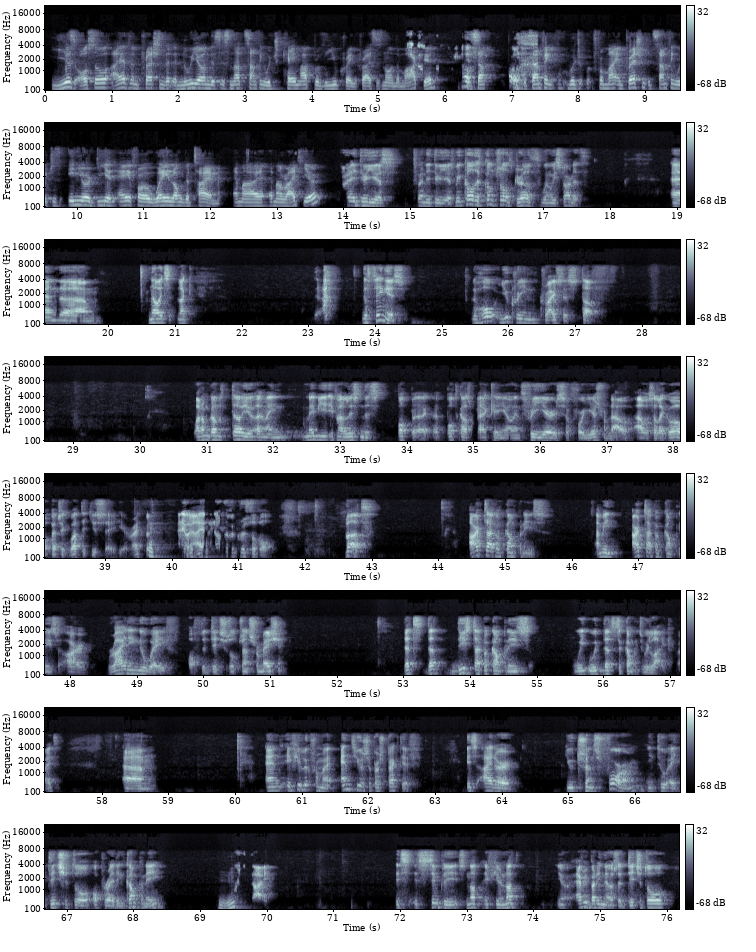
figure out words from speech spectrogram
years also i have the impression that at Newion this is not something which came up with the ukraine crisis now in the market it's, some, it's something which from my impression it's something which is in your dna for a way longer time am i am i right here 22 years 22 years. We called it controlled growth when we started. And um, now it's like the thing is, the whole Ukraine crisis stuff. What I'm going to tell you, I mean, maybe if I listen to this pod, uh, podcast back, you know, in three years or four years from now, I was like, "Well, Patrick, what did you say here?" Right? But anyway, I, I don't have a crystal ball. But our type of companies, I mean, our type of companies are riding the wave of the digital transformation. That's that these type of companies, we, we that's the companies we like, right? Um, and if you look from an end user perspective, it's either you transform into a digital operating company mm-hmm. or you die. It's it's simply it's not if you're not you know, everybody knows that digital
